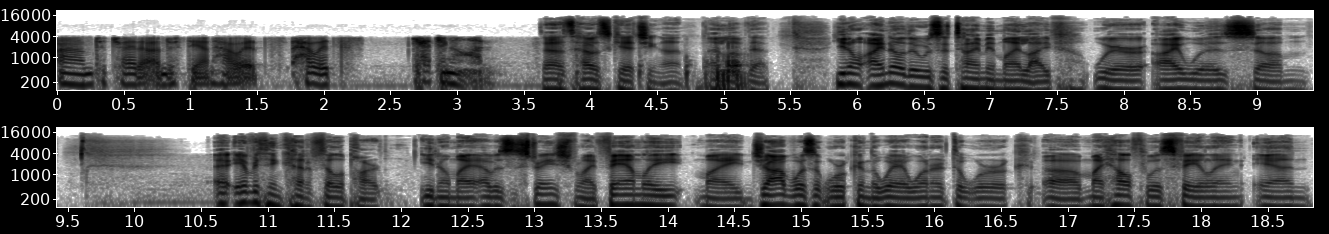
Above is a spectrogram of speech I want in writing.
um, to try to understand how it's how it's catching on. That's how it's catching on. I love that. You know, I know there was a time in my life where I was, um, everything kind of fell apart. You know, my I was estranged from my family. My job wasn't working the way I wanted it to work. Uh, my health was failing, and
